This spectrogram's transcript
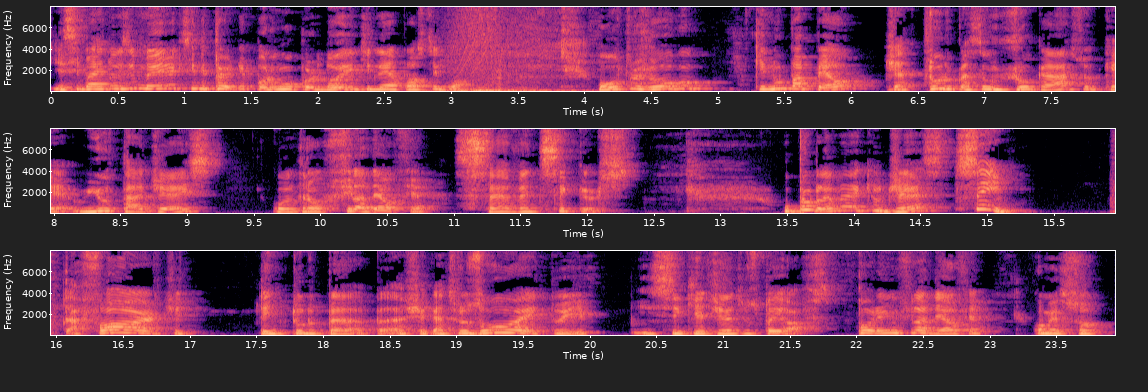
Esse mais 2,5 é que se ele perder por um ou por dois a gente ganha aposta igual. Outro jogo que no papel tinha tudo para ser um jogaço, que é o Utah Jazz contra o Philadelphia 76ers. O problema é que o Jazz, sim, tá forte, tem tudo para chegar entre os oito e, e seguir adiante nos playoffs. Porém, o Philadelphia começou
